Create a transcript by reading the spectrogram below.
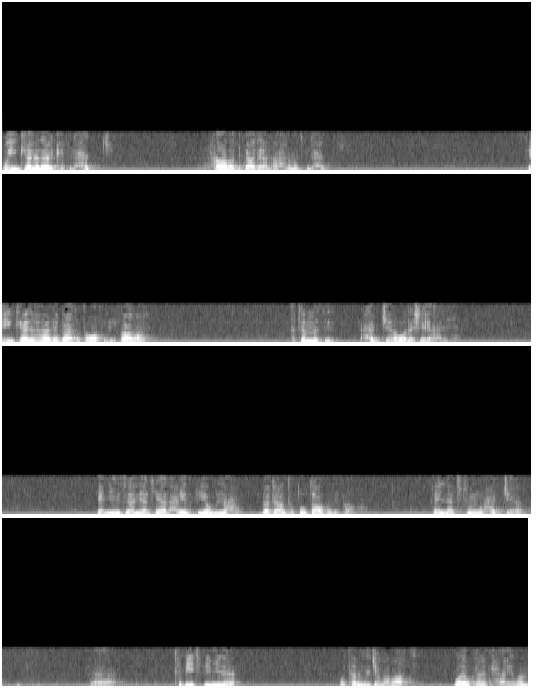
وإن كان ذلك في الحج حاضت بعد أن أحرمت بالحج. فإن كان هذا بعد طواف الإفاضة أتمت حجها ولا شيء عليها يعني مثل أن يأتيها الحيض في يوم النحر بعد أن تطوف طواف الإفاضة. فإنها تتم حجها فتبيت في منى وترمي الجمرات ولو كانت حائضا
